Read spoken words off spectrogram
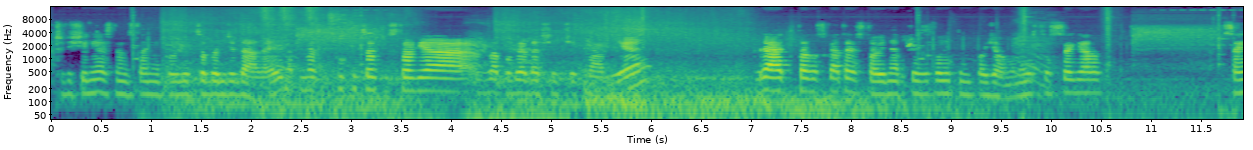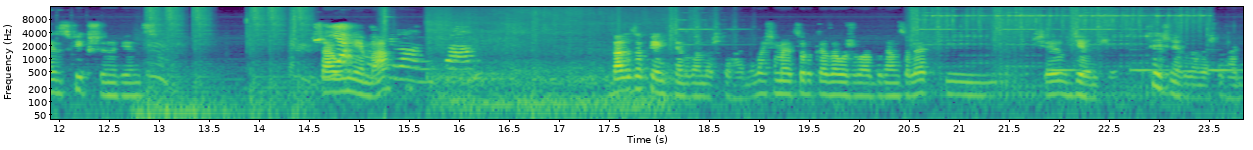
oczywiście nie jestem w stanie powiedzieć, co będzie dalej. Natomiast póki co historia zapowiada się ciekawie. Gra aktorska też stoi na przyzwoitym poziomie. No jest to serial science fiction, więc szału nie ma. Bardzo pięknie wyglądasz, kochanie. Właśnie moja córka założyła bransoletki i się wdzięczy. Ślicznie wyglądasz, kochanie.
